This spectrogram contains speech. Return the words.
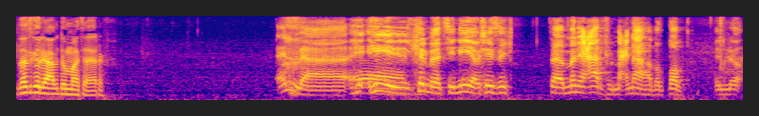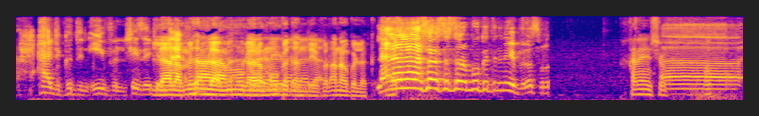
لا تقول يا عبده ما تعرف. إلا هي, هي الكلمة اللاتينية أو شيء زي كذا ماني عارف معناها بالضبط. إنه حاجة good and evil شيء زي كذا. لا لا لا، لا مو. good and لا. evil أنا أقول لك. لا لا لا استنى استنى مو good and evil اصبر. خلينا نشوف. آه،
